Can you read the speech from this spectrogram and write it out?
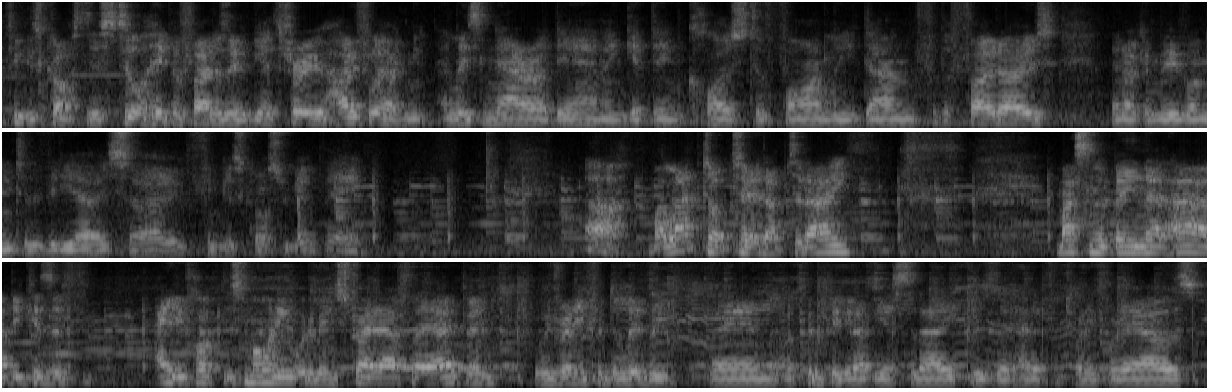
fingers crossed. There's still a heap of photos to get through. Hopefully, I can at least narrow it down and get them close to finally done for the photos. Then I can move on into the video. So fingers crossed we get there. Ah, my laptop turned up today. Mustn't have been that hard because if 8 o'clock this morning would have been straight after they opened. It was ready for delivery. And I couldn't pick it up yesterday because they'd had it for 24 hours.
